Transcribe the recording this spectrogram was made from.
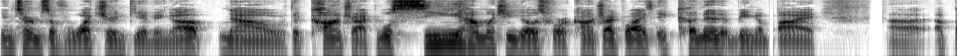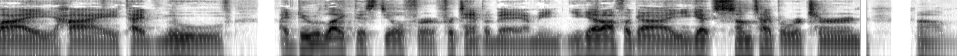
in terms of what you're giving up. Now the contract, we'll see how much he goes for contract wise. It could end up being a buy uh, a buy high type move. I do like this deal for for Tampa Bay. I mean, you get off a guy, you get some type of return um,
